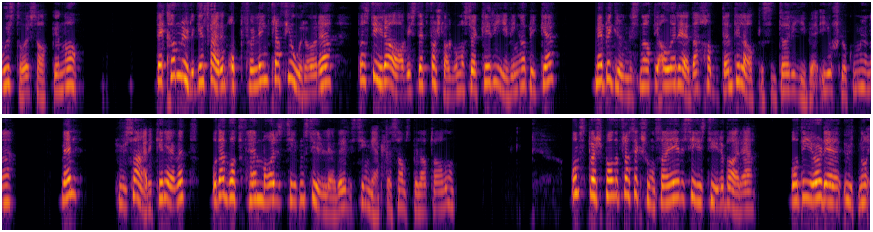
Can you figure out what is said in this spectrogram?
Hvor står saken nå? Det kan muligens være en oppfølging fra fjoråret, da styret avviste et forslag om å søke riving av bygget, med begrunnelsen at de allerede hadde en tillatelse til å rive i Oslo kommune. Vel, huset er ikke revet, og det har gått fem år siden styreleder signerte samspillavtalen. Om spørsmålet fra seksjonseier sier styret bare, og de gjør det uten å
